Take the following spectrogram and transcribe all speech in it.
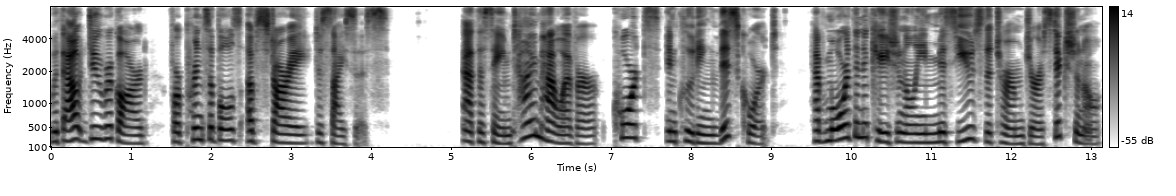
without due regard for principles of stare decisis. At the same time, however, courts, including this court, have more than occasionally misused the term jurisdictional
